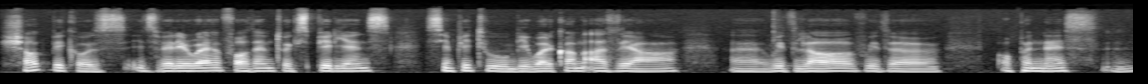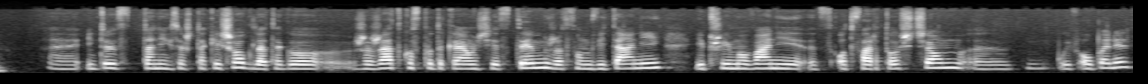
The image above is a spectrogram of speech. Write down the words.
shock because it's very rare for them to experience simply to be welcome as they are, uh, with love, with uh, openness. mm. I to jest dla nich też taki szok, dlatego że rzadko spotykają się z tym, że są witani i przyjmowani z otwartością, with openness.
